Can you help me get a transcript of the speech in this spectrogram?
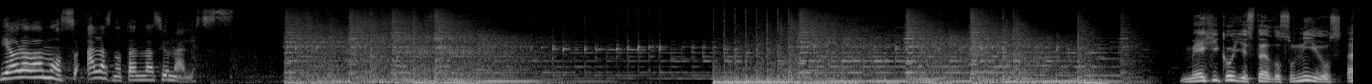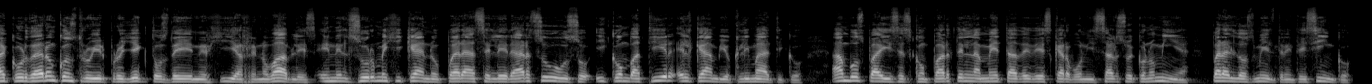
Y ahora vamos a las notas nacionales. México y Estados Unidos acordaron construir proyectos de energías renovables en el sur mexicano para acelerar su uso y combatir el cambio climático. Ambos países comparten la meta de descarbonizar su economía para el 2035,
